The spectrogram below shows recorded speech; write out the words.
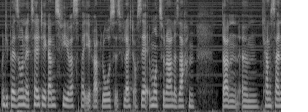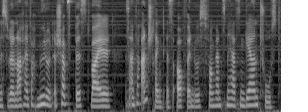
und die Person erzählt dir ganz viel, was bei ihr gerade los ist, vielleicht auch sehr emotionale Sachen. Dann ähm, kann es sein, dass du danach einfach müde und erschöpft bist, weil es einfach anstrengend ist, auch wenn du es von ganzem Herzen gern tust.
